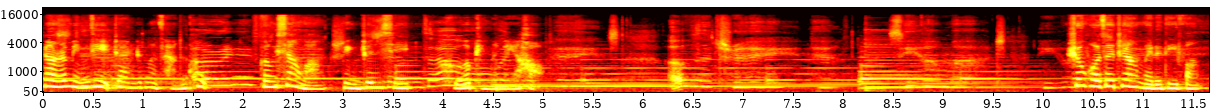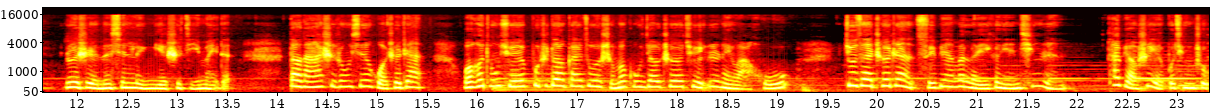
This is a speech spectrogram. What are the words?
让人铭记战争的残酷，更向往并珍惜和平的美好。生活在这样美的地方，瑞士人的心灵也是极美的。到达市中心火车站，我和同学不知道该坐什么公交车去日内瓦湖，就在车站随便问了一个年轻人，他表示也不清楚，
